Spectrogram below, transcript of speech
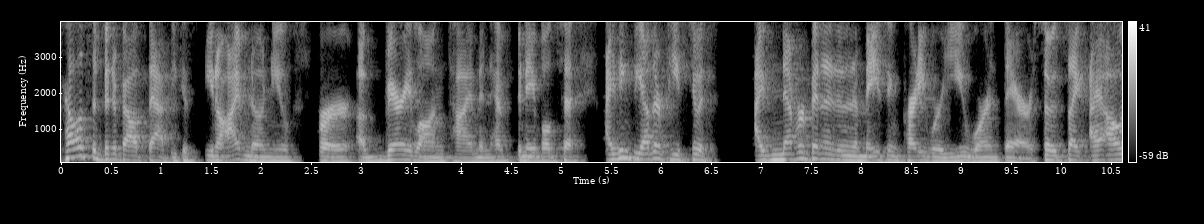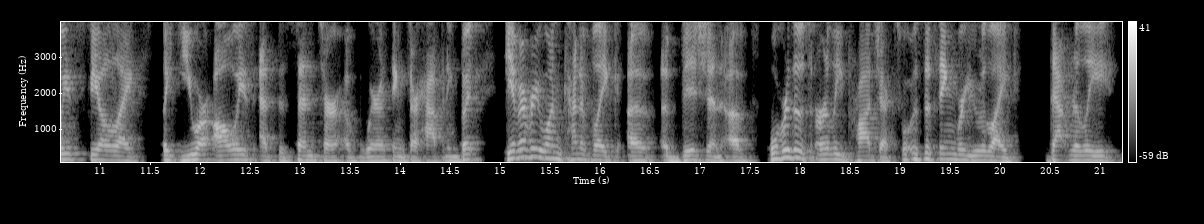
Tell us a bit about that because, you know, I've known you for a very long time and have been able to. I think the other piece too is I've never been at an amazing party where you weren't there. So it's like I always feel like like you are always at the center of where things are happening. But give everyone kind of like a, a vision of what were those early projects? What was the thing where you were like, that really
